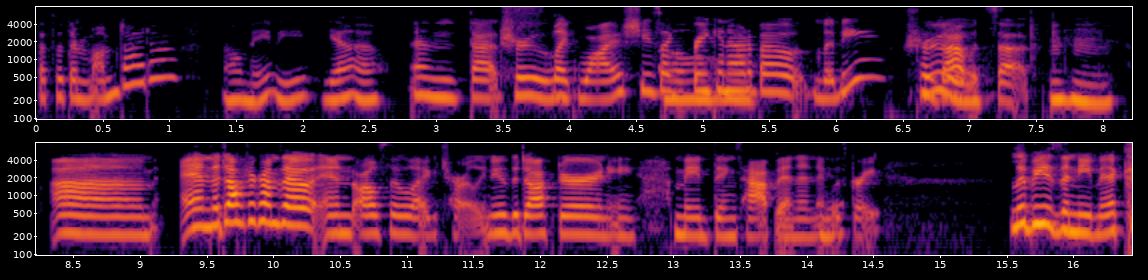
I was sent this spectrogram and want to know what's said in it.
that's what their mom died of. Oh, maybe. Yeah. And that's True. like why she's like freaking out oh. about Libby. True. That would suck. Mm-hmm. Um, and the doctor comes out, and also like Charlie knew the doctor, and he made things happen, and it was great. Libby is anemic,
